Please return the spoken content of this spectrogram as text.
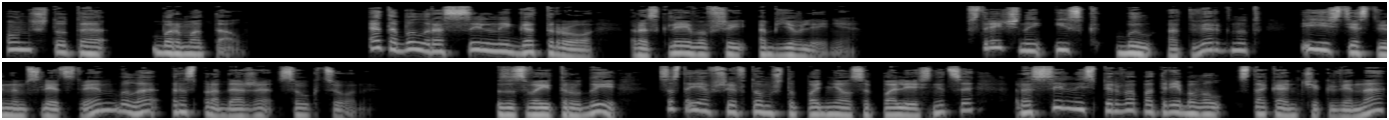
Он что-то бормотал. Это был рассыльный Гатро, расклеивавший объявление. Встречный иск был отвергнут, и естественным следствием была распродажа с аукциона. За свои труды, состоявшие в том, что поднялся по лестнице, рассыльный сперва потребовал стаканчик вина,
